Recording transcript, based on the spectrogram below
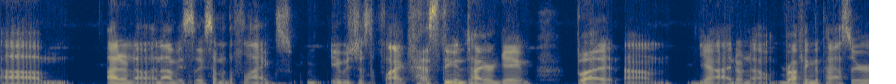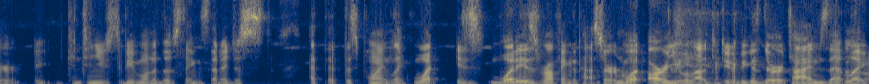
Um, I don't know, and obviously some of the flags, it was just a flag fest the entire game. But um, yeah, I don't know. Roughing the passer continues to be one of those things that I just at, at this point, like, what is what is roughing the passer, and what are you allowed to do? Because there are times that like.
